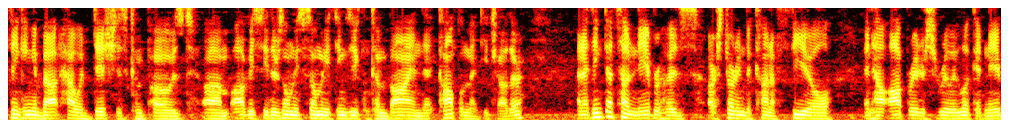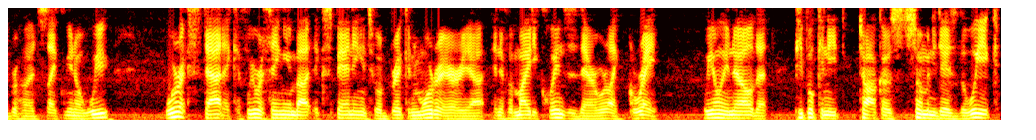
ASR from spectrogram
thinking about how a dish is composed. Um, obviously, there's only so many things you can combine that complement each other, and I think that's how neighborhoods are starting to kind of feel, and how operators should really look at neighborhoods. Like you know, we we're ecstatic if we were thinking about expanding into a brick and mortar area and if a mighty quinn's is there we're like great we only know that people can eat tacos so many days of the week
